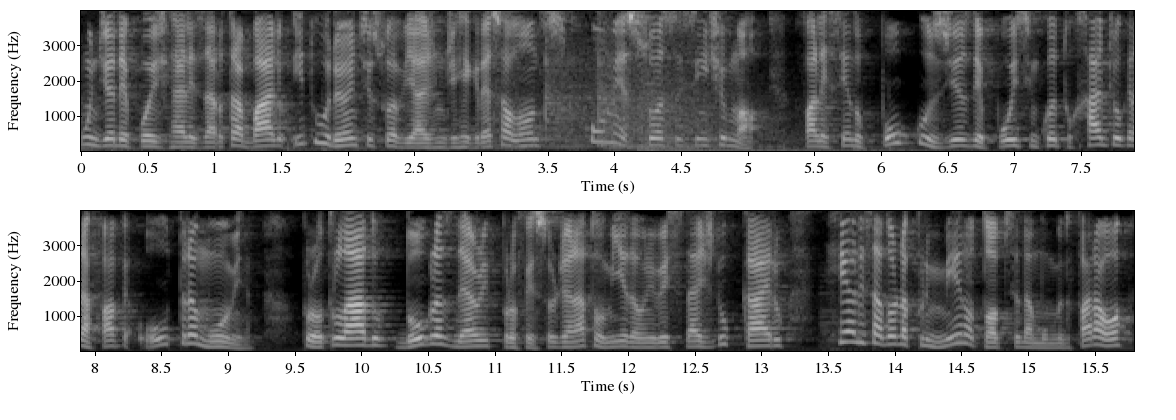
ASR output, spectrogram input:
Um dia depois de realizar o trabalho e durante sua viagem de regresso a Londres, começou a se sentir mal, falecendo poucos dias depois enquanto radiografava outra múmia. Por outro lado, Douglas Derry, professor de anatomia da Universidade do Cairo, realizador da primeira autópsia da múmia do faraó,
